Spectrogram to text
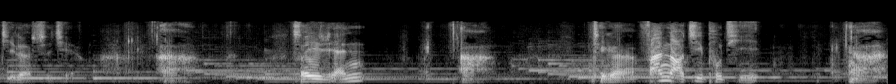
极乐世界啊，所以人啊，这个烦恼即菩提啊，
